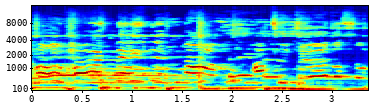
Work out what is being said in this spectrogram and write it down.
won't hurt me now. I'm too jealous of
